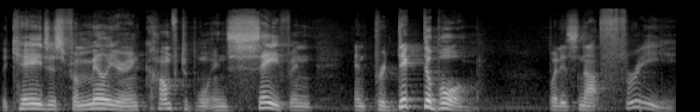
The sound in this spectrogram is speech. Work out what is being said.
The cage is familiar and comfortable and safe and, and predictable, but it's not free.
